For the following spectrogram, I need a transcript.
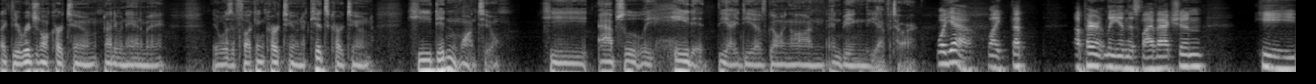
like the original cartoon, not even anime, it was a fucking cartoon, a kid's cartoon. He didn't want to. He absolutely hated the idea of going on and being the Avatar. Well, yeah, like that. Apparently, in this live action, he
